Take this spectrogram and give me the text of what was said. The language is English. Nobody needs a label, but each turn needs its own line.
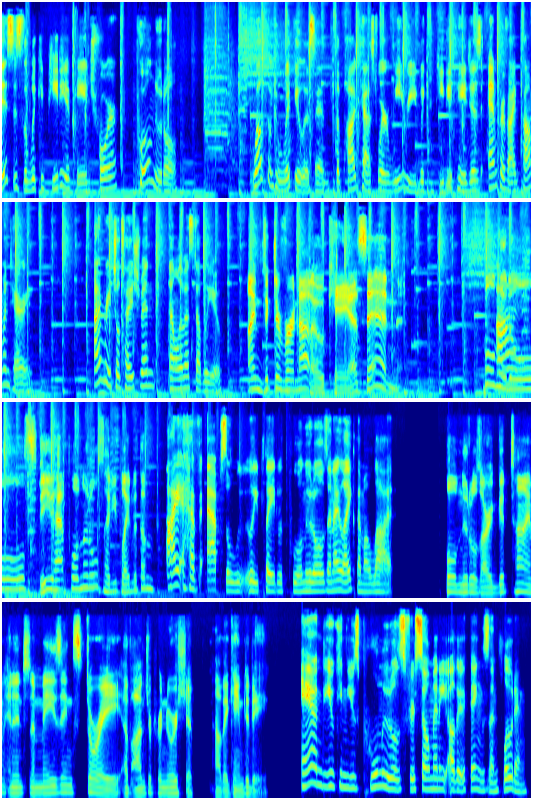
This is the Wikipedia page for Pool Noodle. Welcome to WikiListen, the podcast where we read Wikipedia pages and provide commentary. I'm Rachel Teichman, LMSW.
I'm Victor Varnado, KSN. Pool
I-
noodles. Do you have pool noodles? Have you played with them?
I have absolutely played with pool noodles and I like them a lot.
Pool noodles are a good time, and it's an amazing story of entrepreneurship, how they came to be.
And you can use pool noodles for so many other things than floating.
